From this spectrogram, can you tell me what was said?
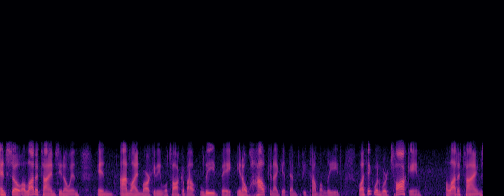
And so a lot of times, you know, in in online marketing, we'll talk about lead bait. You know, how can I get them to become a lead? Well, I think when we're talking, a lot of times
